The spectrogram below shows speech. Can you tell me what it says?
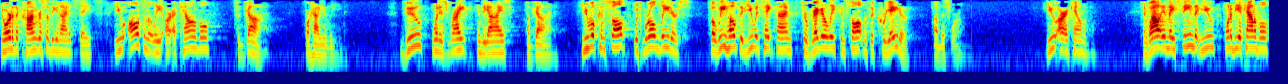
nor to the Congress of the United States. You ultimately are accountable to God for how you lead. Do what is right in the eyes of God. You will consult with world leaders, but we hope that you would take time to regularly consult with the Creator of this world. You are accountable. And while it may seem that you want to be accountable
